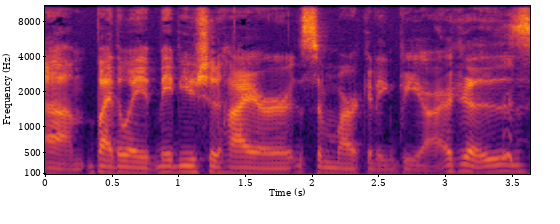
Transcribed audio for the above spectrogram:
Um, by the way, maybe you should hire some marketing PR because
